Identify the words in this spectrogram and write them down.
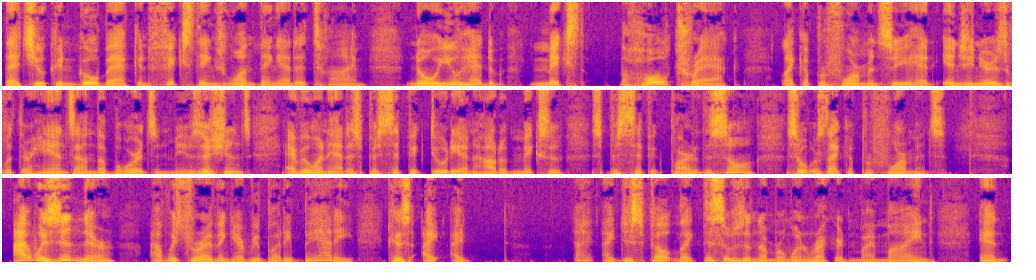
that you can go back and fix things one thing at a time. No, you had to mix the whole track like a performance. So you had engineers with their hands on the boards and musicians. Everyone had a specific duty on how to mix a specific part of the song. So it was like a performance. I was in there. I was driving everybody batty because I, I I, I just felt like this was the number one record in my mind, and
